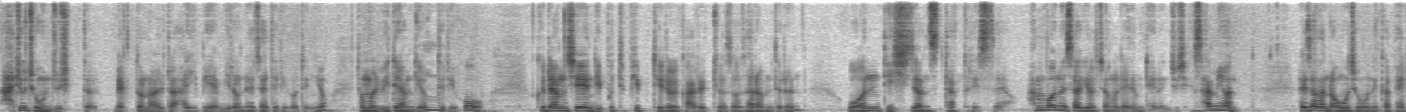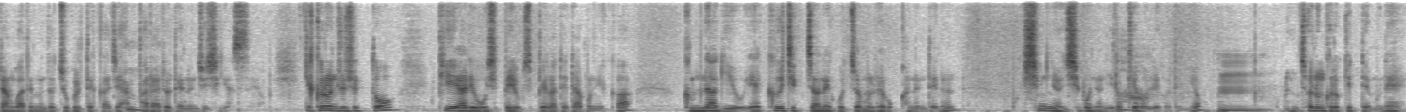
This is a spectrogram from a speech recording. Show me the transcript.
아주 좋은 주식들, 맥도날드, IBM 이런 회사들이거든요. 정말 위대한 기업들이고 그 당시에 Nifty 50를 가르켜서 사람들은 one decision stock 그랬어요. 한 번 의사 결정을 내리면 되는 주식 사면 회사가 너무 좋으니까 배당 받으면서 죽을 때까지 안 음. 팔아도 되는 주식이었어요. 그런 주식도 PER이 50배, 60배가 되다 보니까 급락 이후에 그 직전의 고점을 회복하는 데는 10년, 15년 이렇게 아. 걸리거든요. 음. 음, 저는 그렇기 때문에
